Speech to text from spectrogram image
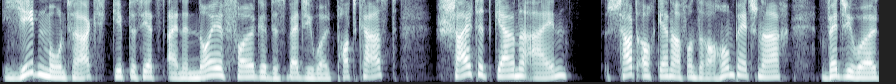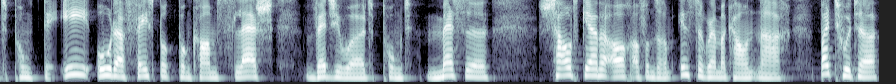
jeden Montag gibt es jetzt eine neue Folge des Veggie World Podcast. Schaltet gerne ein. Schaut auch gerne auf unserer Homepage nach, veggieworld.de oder facebook.com slash veggieworld.messe. Schaut gerne auch auf unserem Instagram-Account nach, bei Twitter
